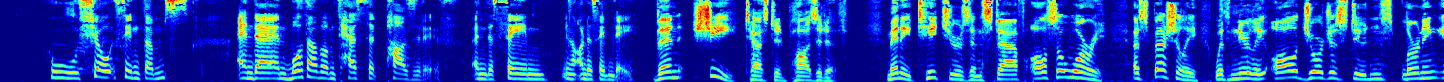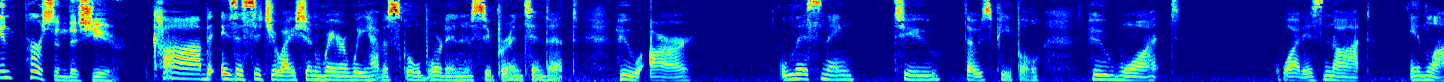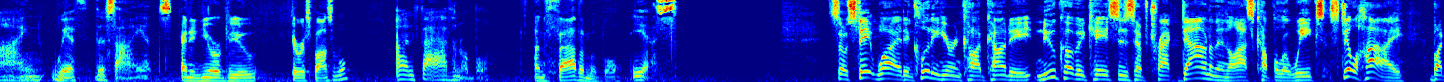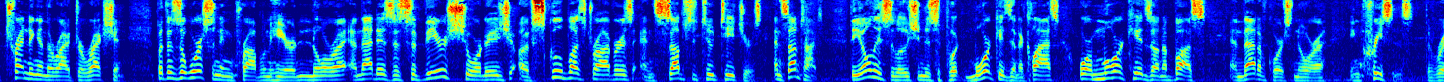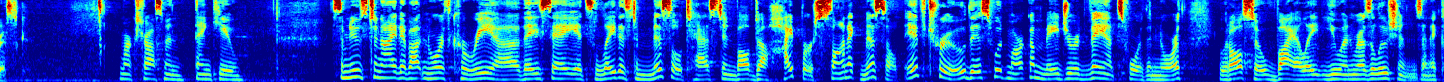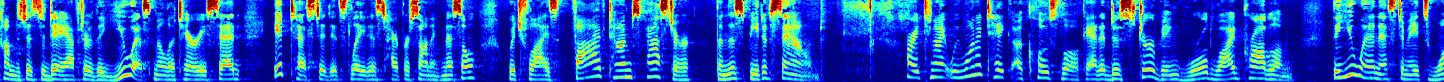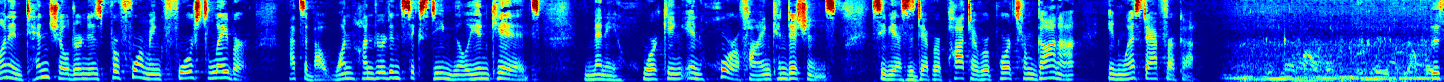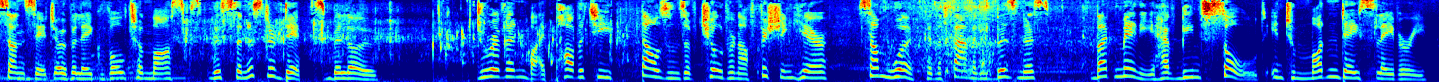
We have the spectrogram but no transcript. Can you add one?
who showed symptoms, and then both of them tested positive in the same, you know, on the same day. Then she tested positive. Many teachers and staff also worry, especially with nearly all Georgia students learning in person this year. Cobb is a situation where we have a school board and a superintendent who are listening to those people who want what is not in line with the science. And in your view, irresponsible? Unfathomable. Unfathomable? Yes. So, statewide, including here in Cobb County, new COVID cases have tracked down in the last couple of weeks, still high, but trending in the right direction. But there's a worsening problem here, Norah, and that is a severe shortage of school bus drivers and substitute teachers. And sometimes the only solution is to put more kids in a class or more kids on a bus. And that, of course, Norah, increases the risk. Mark Strassmann, thank you. Some news tonight about North Korea. They say its latest missile test involved a hypersonic missile. If true, this would mark a major advance for the North. It would also violate UN resolutions. And it comes just a day after the U.S. military said it tested its latest hypersonic missile, which flies five times faster than the speed of sound. All right, tonight we want to take a close look at a disturbing worldwide problem. The UN estimates one in 10 children is performing forced labor. That's about 160 million kids, many working in horrifying conditions. CBS's Debora Patta reports from Ghana in West Africa. The sunset over Lake Volta masks the sinister depths below. Driven by poverty, thousands of children are fishing here. Some work in the family business, but many have been sold into modern day slavery.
